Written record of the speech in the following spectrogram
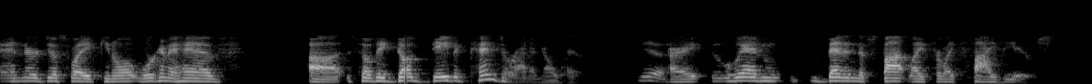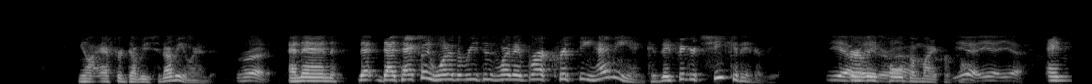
and they're just like, you know, what, we're to have, uh, so they dug David Penzer out of nowhere, Yeah. all right, who hadn't been in the spotlight for like five years, you know, after WCW ended. Right. And then that that's actually one of the reasons why they brought Christy Hemme in because they figured she could interview Yeah. or at least hold on. the microphone. Yeah, yeah, yeah. And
